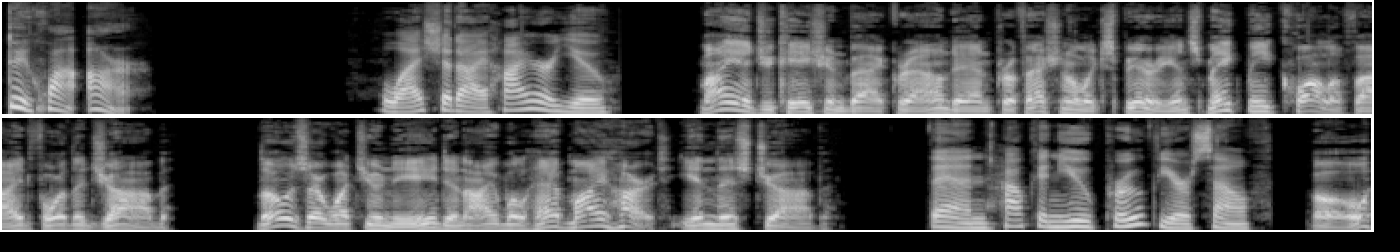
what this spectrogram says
对话二： Why should I hire you? My education background and professional experience make me qualified for the job. Those are what you need, and I will have my heart in this job. Then how can you prove yourself? Oh,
